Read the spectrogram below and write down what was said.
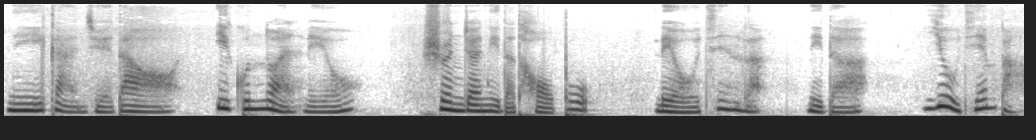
你感觉到一股暖流。顺着你的头部流进了你的右肩膀。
